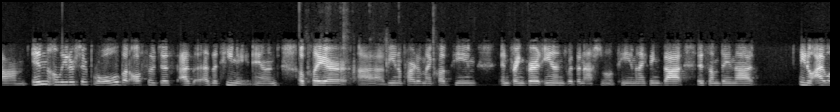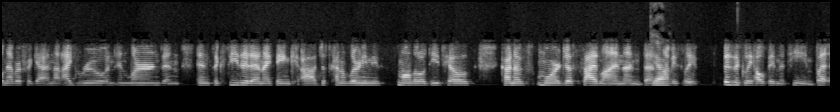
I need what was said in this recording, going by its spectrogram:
um, in a leadership role, but also just as as a teammate and a player, uh, being a part of my club team in Frankfurt and with the national team. And I think that is something that you know, I will never forget and that I grew and, and learned and, and succeeded in, I think, uh, just kind of learning these small little details, kind of more just sideline than, than yeah. obviously physically helping the team. But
